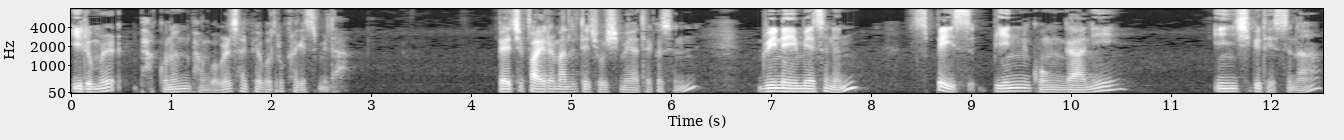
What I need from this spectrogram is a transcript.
이름을 바꾸는 방법을 살펴보도록 하겠습니다. 배치 파일을 만들 때 조심해야 될 것은 rename에서는 스페이스 빈 공간이 인식이 됐으나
